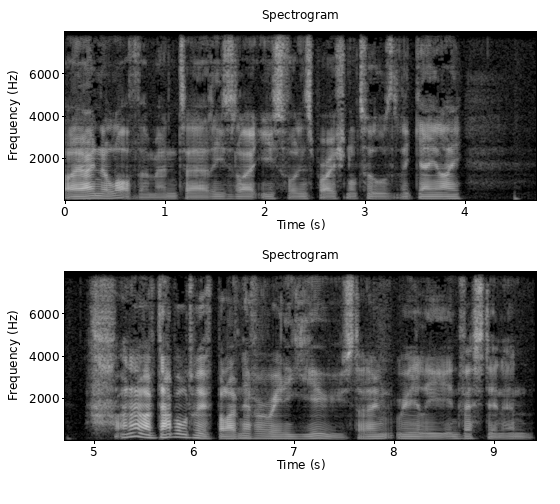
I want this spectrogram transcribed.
but I own a lot of them, and uh, these are like useful, inspirational tools that again I I know I've dabbled with, but I've never really used. I don't really invest in, and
